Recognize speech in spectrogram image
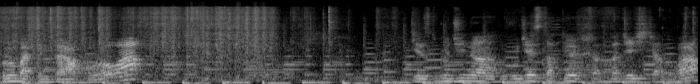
próba temperaturowa. Jest godzina 21.22.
